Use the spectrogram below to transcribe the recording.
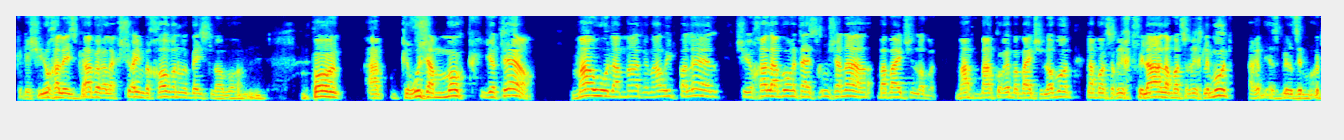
כדי שיוכל להסגבר על הקשויים בחורון ובייס לובון. פה הפירוש עמוק יותר, מה הוא למד ומה הוא התפלל, שיוכל לעבור את ה-20 שנה בבית של לובון. מה, מה קורה בבית של לובון? למה צריך תפילה? למה צריך לימוד? הרי אני אסביר את זה מאוד,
